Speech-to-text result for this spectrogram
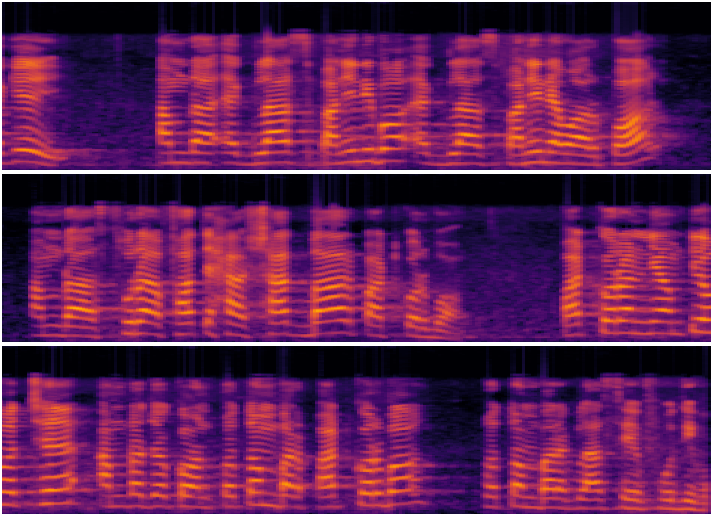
আগে আমরা এক গ্লাস পানি নিব। এক গ্লাস পানি নেওয়ার পর আমরা সুরা ফাতেহা সাতবার পাঠ করব। পাঠ করার নিয়মটি হচ্ছে আমরা যখন প্রথমবার পাঠ করব, প্রথমবার গ্লাসে ফু দিব।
